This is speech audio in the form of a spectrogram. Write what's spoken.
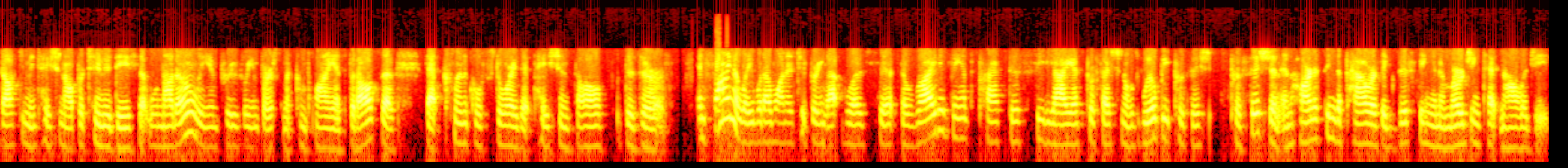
documentation opportunities that will not only improve reimbursement compliance, but also that clinical story that patients all deserve. And finally, what I wanted to bring up was that the right advanced practice CDIS professionals will be proficient in harnessing the power of existing and emerging technologies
